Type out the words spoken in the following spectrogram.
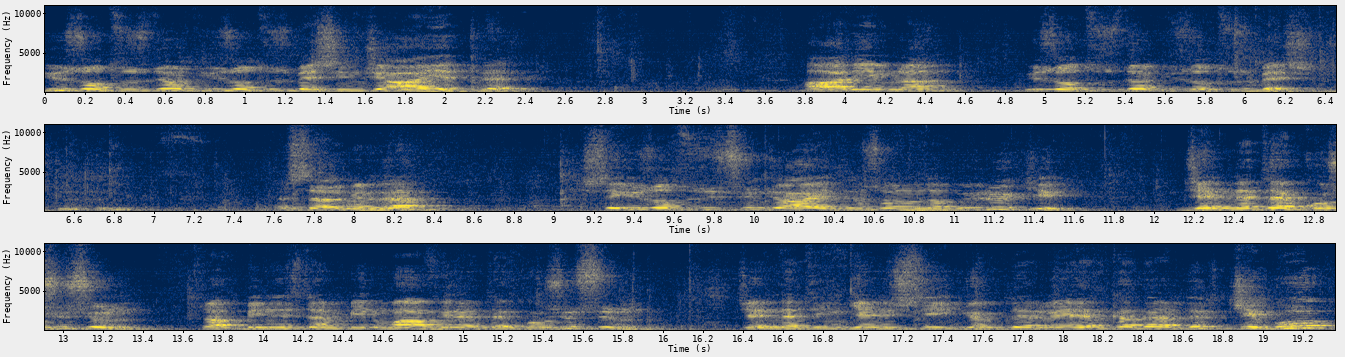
134-135. ayetleri. Ali İmran 134-135. Estağfirullah. İşte 133. ayetin sonunda buyuruyor ki cennete koşuşun, Rabbinizden bir mağfirete koşuşun. Cennetin genişliği gökler ve yer kadardır ki bu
